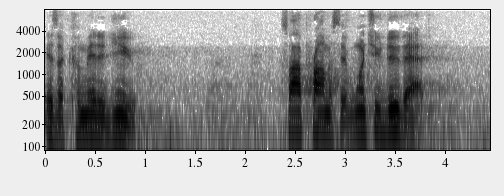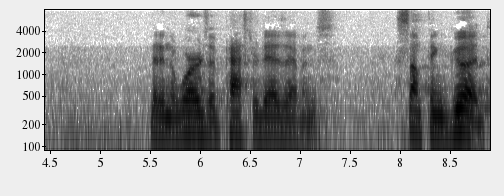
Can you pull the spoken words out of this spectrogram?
is a committed you. So I promise that once you do that, that in the words of Pastor Des Evans, something good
